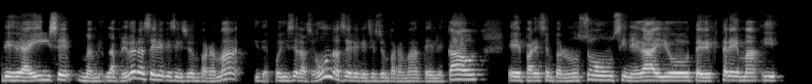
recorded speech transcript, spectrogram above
Desde ahí hice la primera serie que se hizo en Panamá y después hice la segunda serie que se hizo en Panamá, Telecaos, eh, Parecen pero no son, Cine Gallo, TV Extrema y,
